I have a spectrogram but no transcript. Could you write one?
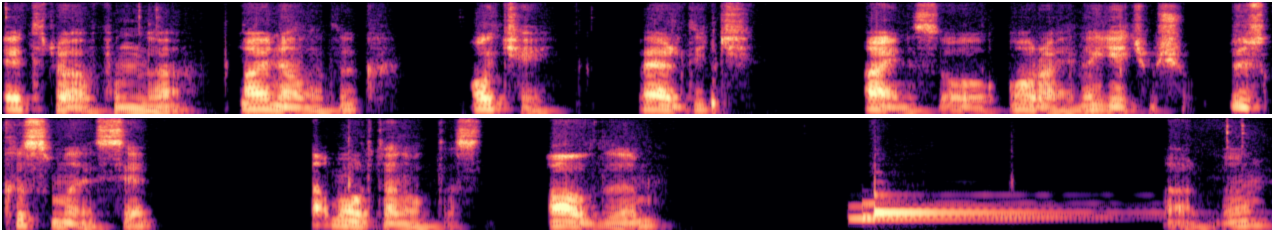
Etrafında aynaladık. Okey. Verdik. Aynısı o oraya da geçmiş oldu. Üst kısmı ise tam orta noktasını aldım. Pardon.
